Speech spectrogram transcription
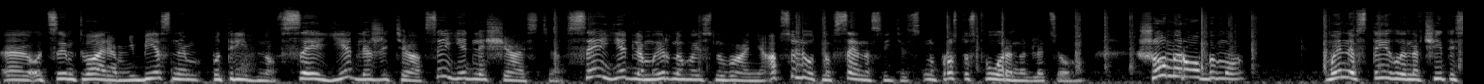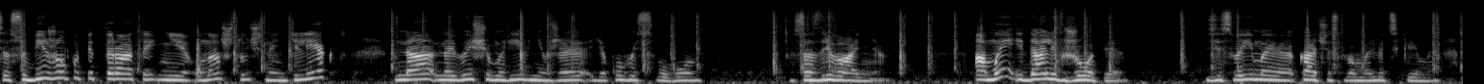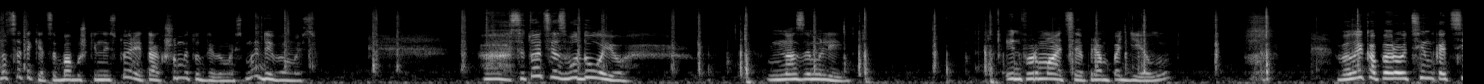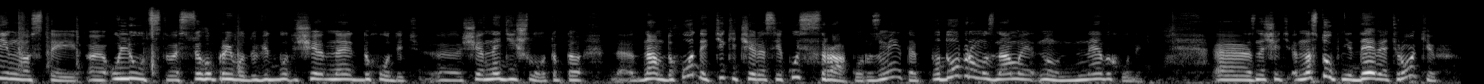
е, оцим тварям небесним, потрібно? Все є для життя, все є для щастя, все є для мирного існування. Абсолютно все на світі ну, просто створено для цього. Що ми робимо? Ми не встигли навчитися собі жопу підтирати. Ні, у нас штучний інтелект на найвищому рівні вже якогось свого созрівання. А ми і далі в жопі зі своїми качествами людськими. Ну, це таке, це бабушкіна історія. Так, що ми тут дивимось? Ми дивимось. Ситуація з водою на землі. Інформація прям по ділу. Велика переоцінка цінностей е, у людства з цього приводу відбуд... ще не доходить, е, ще не дійшло. Тобто е, нам доходить тільки через якусь сраку, розумієте? По-доброму з нами ну, не виходить. Значить, наступні 9 років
